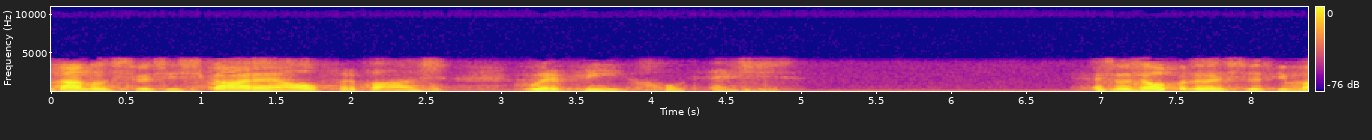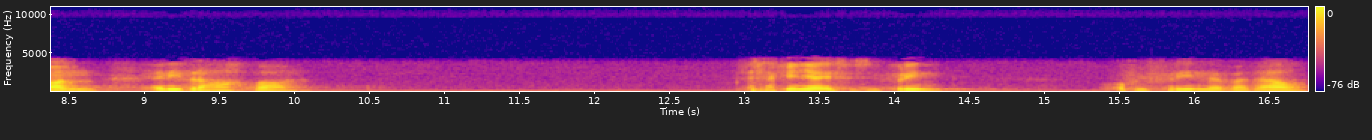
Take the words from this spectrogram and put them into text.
staan ons soos die skare half verbaas oor wie God is. Is ons hulpeloos soos die man in die draagbaar? Is ek en jy soos 'n vriend of 'n vriende wat help?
